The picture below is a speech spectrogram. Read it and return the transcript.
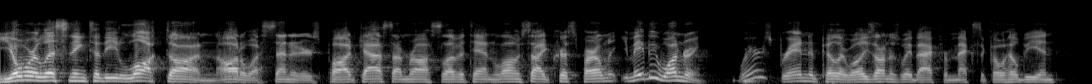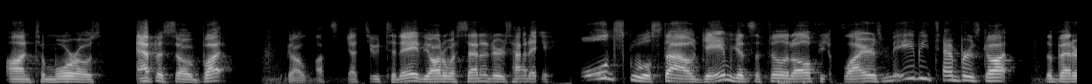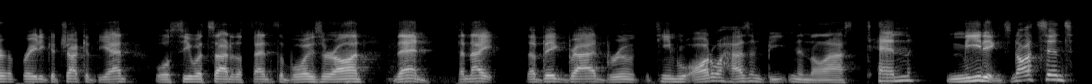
You're listening to the Locked On Ottawa Senators podcast. I'm Ross Levitan alongside Chris Parliament. You may be wondering, where's Brandon Pillar? Well, he's on his way back from Mexico. He'll be in on tomorrow's episode, but we've got lots to get to today. The Ottawa Senators had a old school style game against the Philadelphia Flyers. Maybe tempers got the better of Brady Tkachuk at the end. We'll see what side of the fence the boys are on. Then tonight, the Big Bad Bruins, the team who Ottawa hasn't beaten in the last 10 meetings, not since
